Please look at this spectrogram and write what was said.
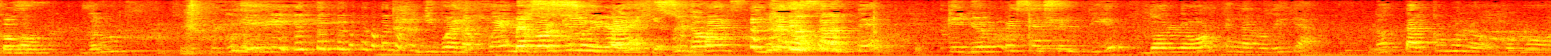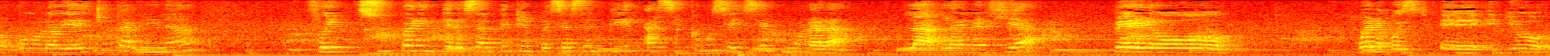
Gong. Gong. Y, y bueno, fue Mejor que lo diga súper interesante que yo empecé a sentir dolor en la rodilla, ¿no? Tal como lo, como, como lo había dicho Carmina, fue súper interesante que empecé a sentir así como si ahí se acumulara la, la energía, pero bueno, pues eh, yo,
